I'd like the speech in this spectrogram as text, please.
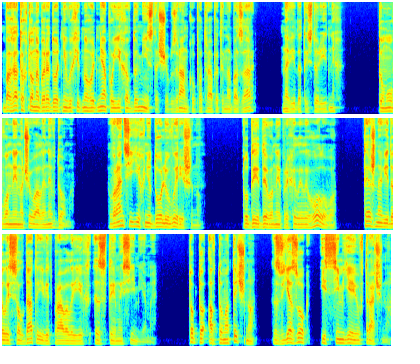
Багато хто напередодні вихідного дня поїхав до міста, щоб зранку потрапити на базар, навідатись до рідних, тому вони ночували не вдома. Вранці їхню долю вирішено. Туди, де вони прихилили голову, теж навідались солдати і відправили їх з тими сім'ями. Тобто автоматично зв'язок із сім'єю втрачено.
